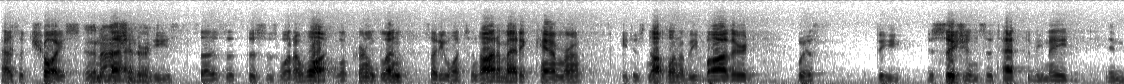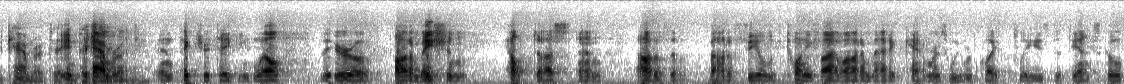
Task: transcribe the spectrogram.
has a choice in an the option, matter. right? He says that this is what I want. Well, Colonel Glenn said he wants an automatic camera. He does not want to be bothered with the decisions that have to be made in camera. taking. in camera and picture taking. Well, the era of automation helped us, and out of the, about a field of 25 automatic cameras, we were quite pleased that the Ansco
